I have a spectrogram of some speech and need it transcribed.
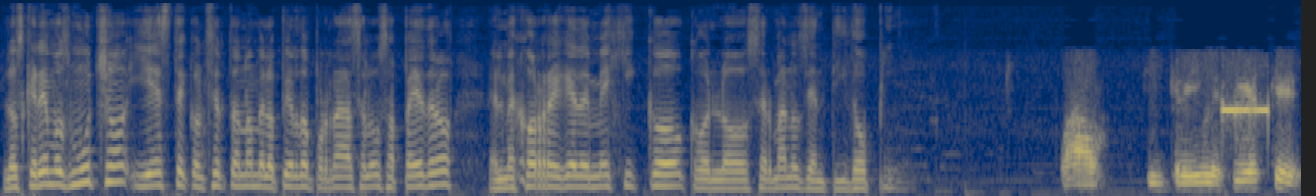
Los queremos mucho y este concierto no me lo pierdo por nada. Saludos a Pedro, el mejor reggae de México con los hermanos de Antidoping. Wow, increíble. Sí, es que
